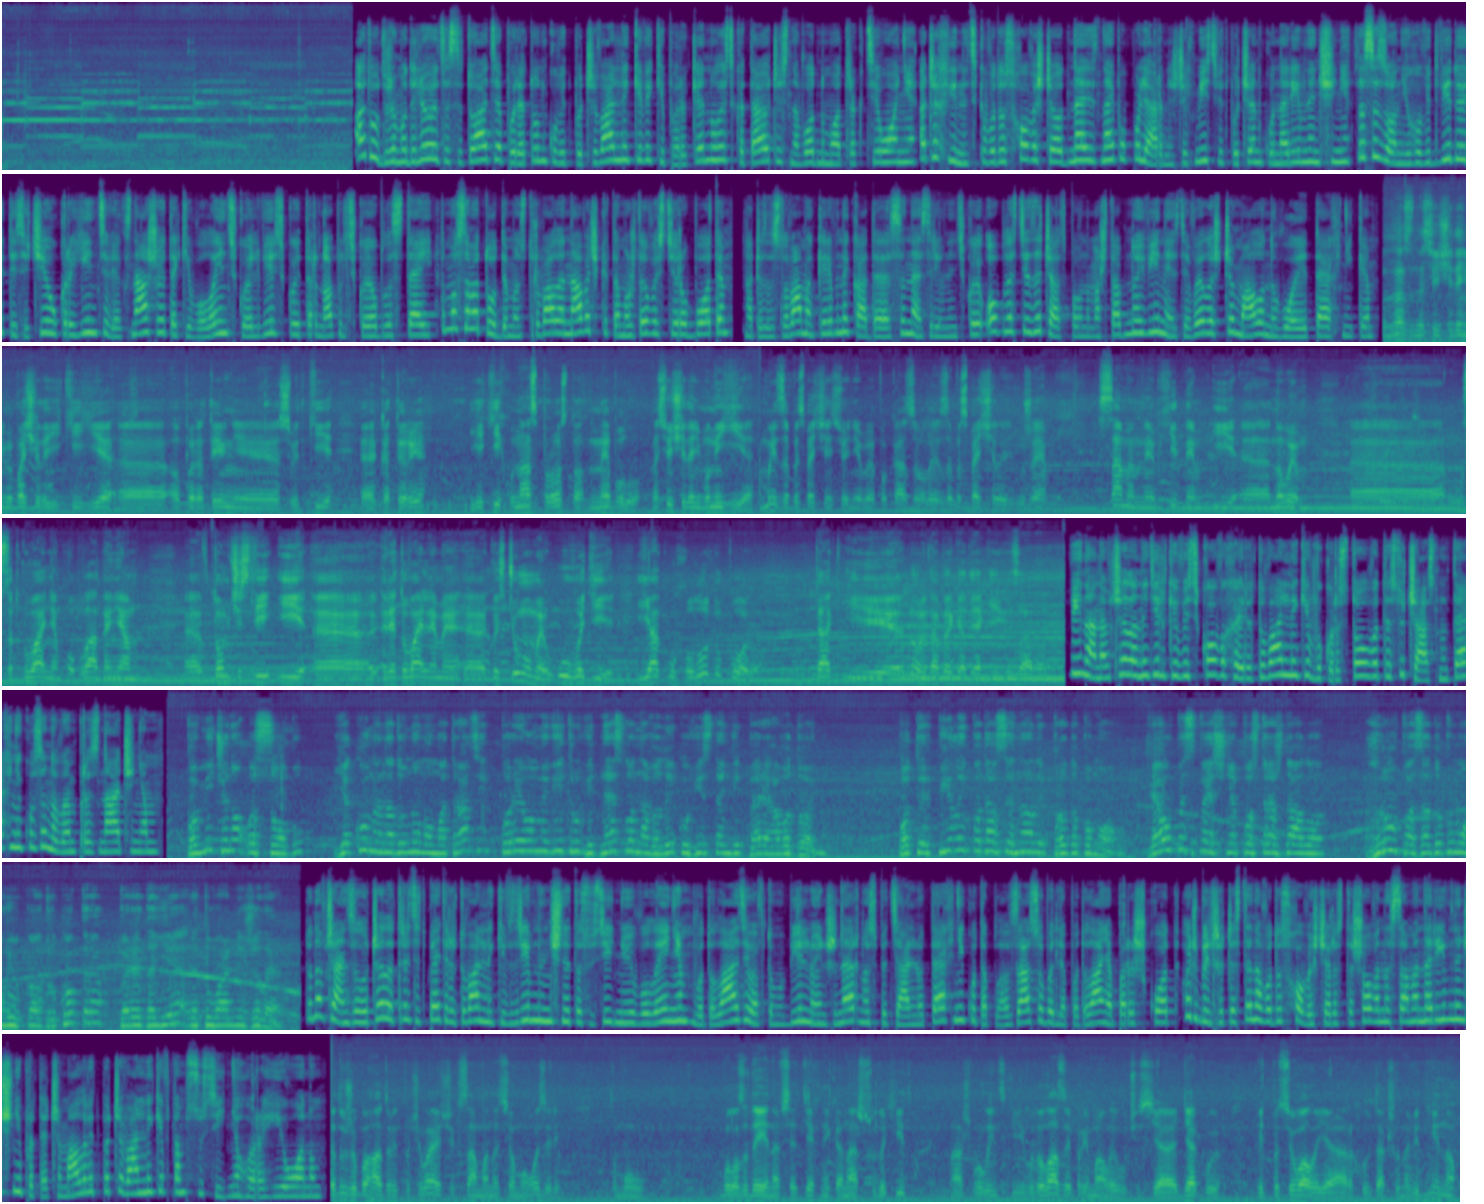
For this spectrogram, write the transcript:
Тут вже моделюється ситуація порятунку відпочивальників, які перекинулись, катаючись на водному атракціоні. Адже Хрінницьке водосховище одне із найпопулярніших місць відпочинку на Рівненщині. За сезон його відвідують тисячі українців, як з нашої, так і Волинської, Львівської, Тернопільської областей. Тому саме тут демонстрували навички та можливості роботи. Адже за словами керівника ДСНС Рівненської області, за час повномасштабної війни з'явилося ще мало нової техніки. У нас на сьогоднішній день ви бачили, які є е, оперативні швидкі е, катери, яких у нас просто не було. На сьогоднішній день вони є. Ми забезпечені сьогодні. Ви показували, забезпечили вже самим необхідним і е, новим е, устаткуванням, обладнанням. е, В тому числі і е, рятувальними е, костюмами у воді, як у холодну пору, так і, ну, наприклад, як і зараз. Війна навчила не тільки військових, а й рятувальників використовувати сучасну техніку за новим призначенням. Помічено особу, яку на надувному матраці поривами вітру віднесло на велику відстань від берега водойми. Потерпілий подав сигнали про допомогу. Для убезпечення постраждалого група за допомогою квадрокоптера передає рятувальний жилет. До навчань залучили 35 рятувальників з Рівненщини та сусідньої Волині, водолазів, автомобільну, інженерну, спеціальну техніку та плавзасоби для подолання перешкод. Хоч більша частина водосховища розташована саме на Рівненщині, проте чимало відпочивальників там з сусіднього регіону. Дуже багато відпочиваючих саме на цьому озері, тому була задіяна вся техніка, наш судохід, наш волинський водолази приймали участь. Я дякую. Відпрацювали, я рахую так, що на відмінно.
